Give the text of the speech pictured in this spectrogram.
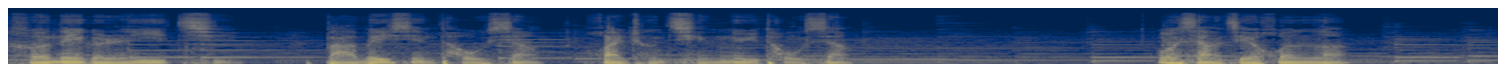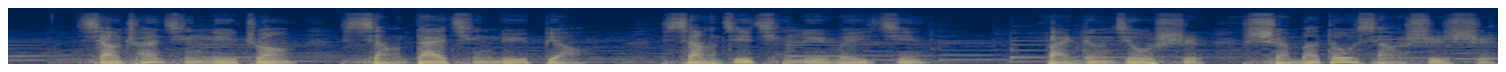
和那个人一起把微信头像换成情侣头像。我想结婚了。想穿情侣装，想戴情侣表。想系情侣围巾，反正就是什么都想试试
